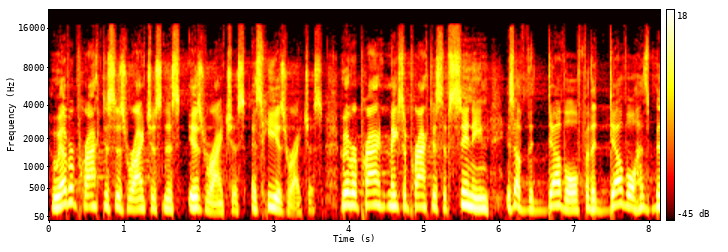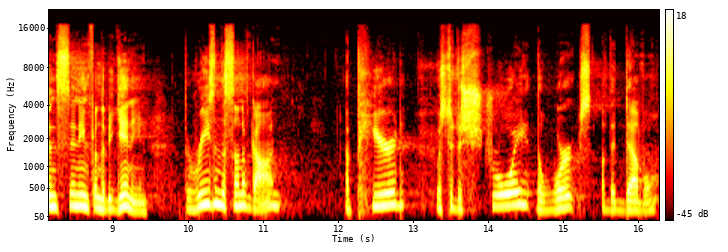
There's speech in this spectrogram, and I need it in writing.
Whoever practices righteousness is righteous as he is righteous. Whoever pra- makes a practice of sinning is of the devil, for the devil has been sinning from the beginning. The reason the Son of God appeared was to destroy the works of the devil.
